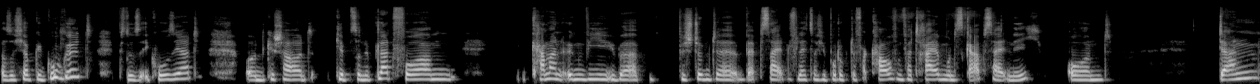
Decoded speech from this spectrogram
Also ich habe gegoogelt, beziehungsweise Ecosiat, und geschaut, gibt es so eine Plattform, kann man irgendwie über bestimmte Webseiten vielleicht solche Produkte verkaufen, vertreiben und es gab es halt nicht. Und dann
